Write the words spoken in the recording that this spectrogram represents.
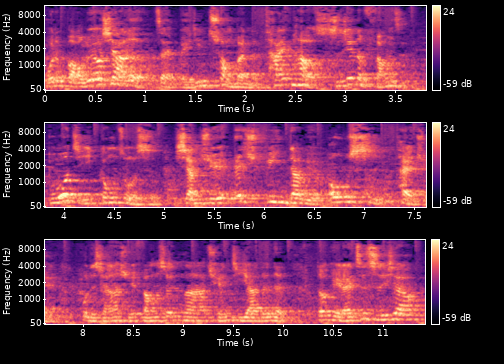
我的保镖夏乐在北京创办的 Time House 时间的房子搏击工作室，想学 HBW 欧式泰拳或者想要学防身啊、拳击啊等等，都可以来支持一下哦。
